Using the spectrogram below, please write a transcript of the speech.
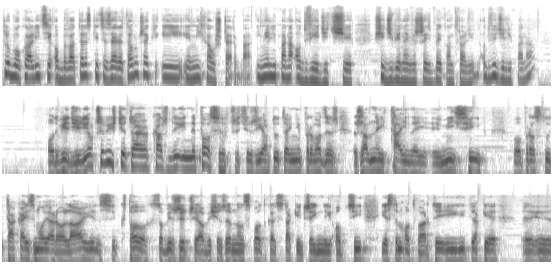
klubu Koalicji Obywatelskiej Cezary Tomczek i Michał Szczerba. I mieli pana odwiedzić w siedzibie Najwyższej Izby Kontroli. Odwiedzili pana? Odwiedzili. Oczywiście tak jak każdy inny poseł. Przecież ja tutaj nie prowadzę żadnej tajnej y, misji. Po prostu taka jest moja rola, więc kto sobie życzy, aby się ze mną spotkać z takiej czy innej opcji, jestem otwarty i takie y,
